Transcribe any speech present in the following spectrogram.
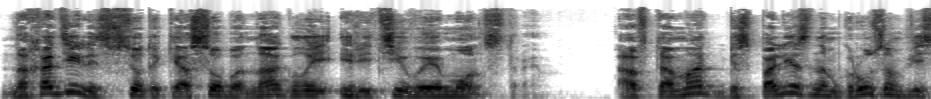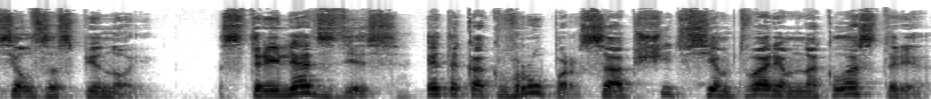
Находились все-таки особо наглые и ретивые монстры. Автомат бесполезным грузом висел за спиной. Стрелять здесь – это как в рупор сообщить всем тварям на кластере,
